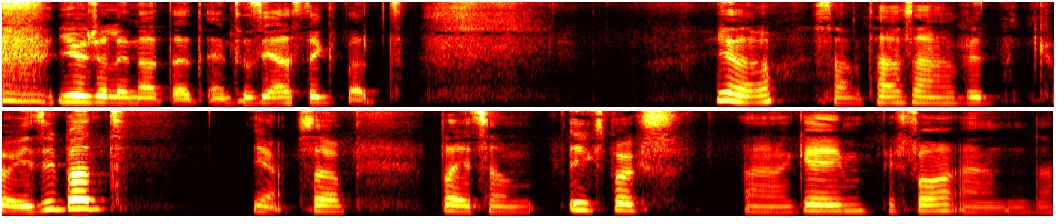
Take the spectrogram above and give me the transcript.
usually not that enthusiastic, but you know, sometimes I'm a bit crazy, but yeah. So played some Xbox uh, game before, and uh,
